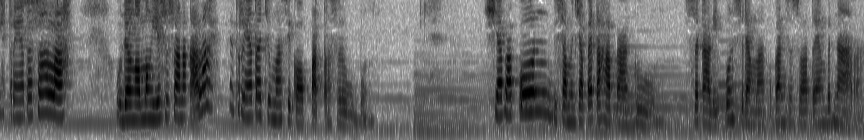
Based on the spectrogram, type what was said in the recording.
eh ternyata salah. Udah ngomong Yesus anak Allah, eh ternyata cuma psikopat terselubung. Siapa pun bisa mencapai tahap ragu, sekalipun sedang melakukan sesuatu yang benar,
